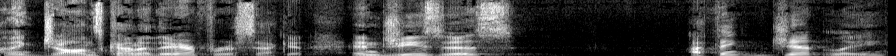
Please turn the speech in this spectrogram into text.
I think John's kind of there for a second. And Jesus, I think gently,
